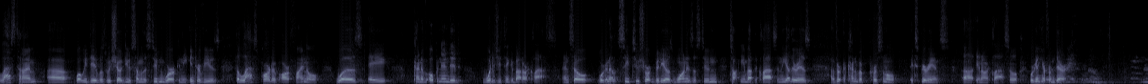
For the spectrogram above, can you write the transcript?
last time, uh, what we did was we showed you some of the student work and the interviews. The last part of our final was a kind of open-ended, what did you think about our class? And so we're going to see two short videos. One is a student talking about the class, and the other is a, ver- a kind of a personal experience uh, in our class. So we're going to hear from Derek. No,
